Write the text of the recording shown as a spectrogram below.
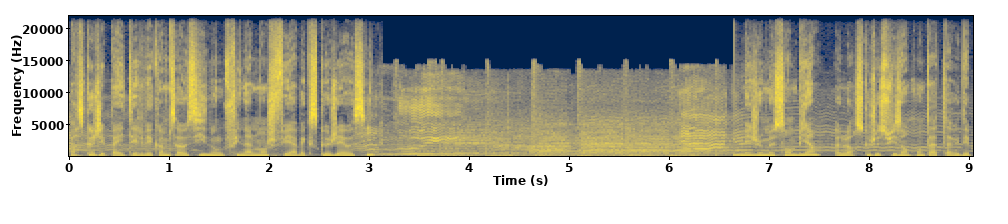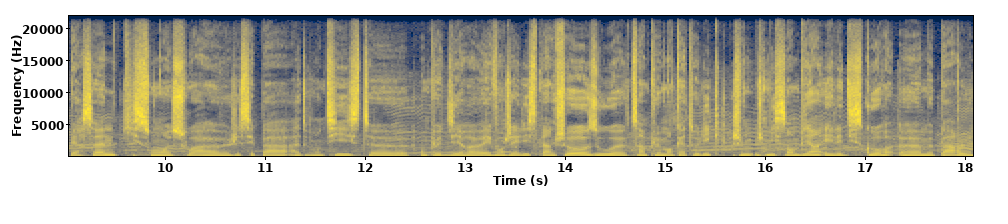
Parce que j'ai pas été élevée comme ça aussi, donc finalement, je fais avec ce que j'ai aussi. Mais je me sens bien lorsque je suis en contact avec des personnes qui sont euh, soit, euh, je sais pas, adventistes, euh, on peut dire évangélistes, plein de choses, ou simplement catholiques. Je, m'y sens bien et les discours me parlent.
